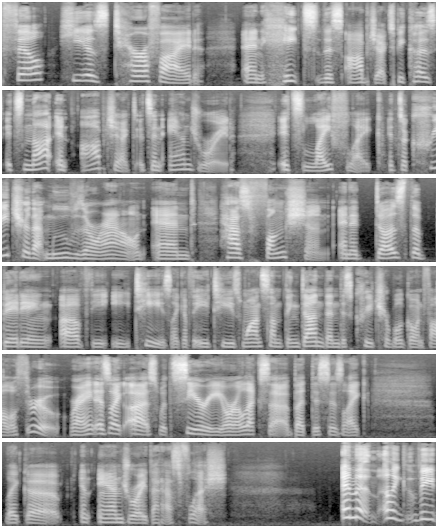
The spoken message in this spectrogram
Phil, he is terrified and hates this object because it's not an object, it's an android. It's lifelike. It's a creature that moves around and has function and it does the bidding of the ETs. Like if the ETs want something done, then this creature will go and follow through, right? It's like us with Siri or Alexa, but this is like like a an android that has flesh. And then, like they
